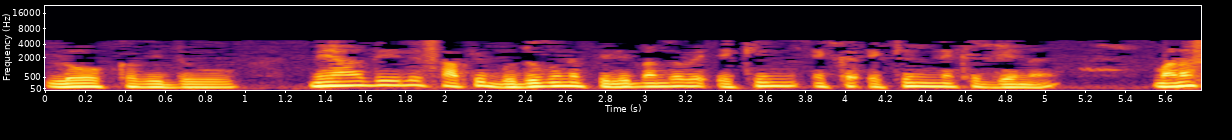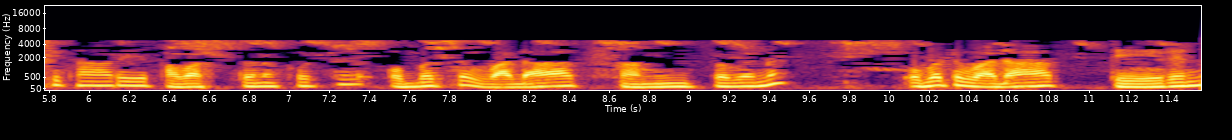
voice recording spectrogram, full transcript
ලෝකවිදු මේ ආදී ලෙස අපි බුදුගුණ පිළිබඳව එකින් එක එකින් එකගෙන මානසිකාරයේ පවත්වනකොට ඔබට වඩාත් සමීප වෙන ඔබට වඩාත් තේරෙන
